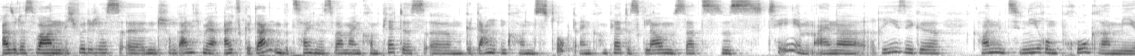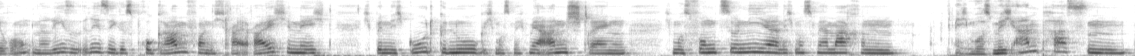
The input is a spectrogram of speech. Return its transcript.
Also das waren, ich würde das äh, schon gar nicht mehr als Gedanken bezeichnen, das war mein komplettes ähm, Gedankenkonstrukt, ein komplettes Glaubenssatzsystem, eine riesige Konditionierung, Programmierung, ein riesiges Programm von ich reiche nicht, ich bin nicht gut genug, ich muss mich mehr anstrengen, ich muss funktionieren, ich muss mehr machen, ich muss mich anpassen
